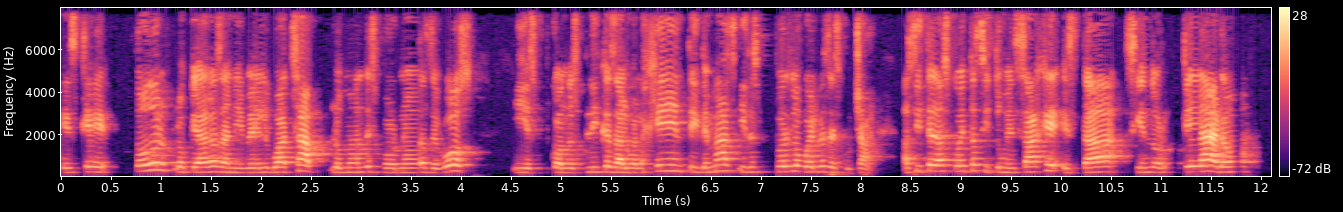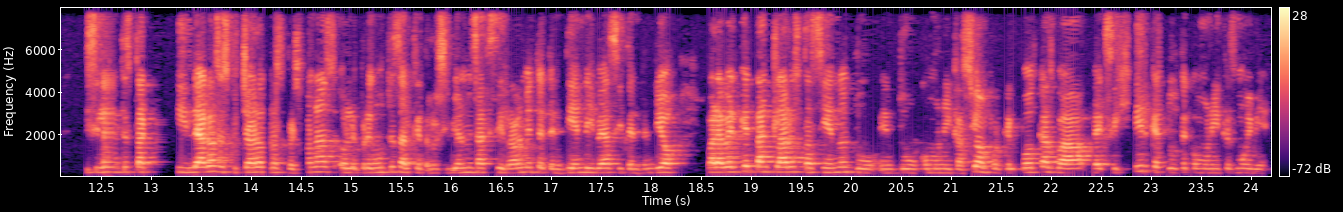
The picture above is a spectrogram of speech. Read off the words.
es que todo lo que hagas a nivel WhatsApp lo mandes por notas de voz y cuando expliques algo a la gente y demás, y después lo vuelves a escuchar. Así te das cuenta si tu mensaje está siendo claro y si la gente está y le hagas escuchar a otras personas o le preguntes al que te recibió el mensaje si realmente te entiende y veas si te entendió para ver qué tan claro está siendo en tu, en tu comunicación, porque el podcast va a exigir que tú te comuniques muy bien.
